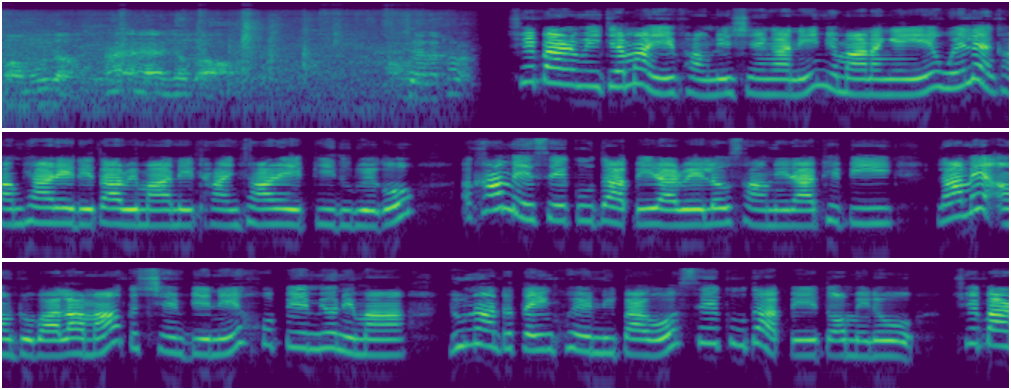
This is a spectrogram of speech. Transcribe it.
ပေါ်မိုးဆောင်အဲအဲရောက်တော့ဆရာကထွက်ရွှေပါရမီကျမ်းမာရေးဖောင်ဒေးရှင်းကနေမြန်မာနိုင်ငံရဲ့ဝင်းလံခေါင်ဖျားတဲ့ဒေသတွေမှာနေထိုင်ကြတဲ့ပြည်သူတွေကို အခမဲ့ဆေးကုသပေးတာတွေလှုပ်ဆောင်နေတာဖြစ်ပြီးလာမယ့်အောင်တိုဘာလမှာကချင်ပြည်နယ်ဟိုပင်မြို့နယ်မှာလူနာတသိန်းခွေနီပါကိုဆေးကုသပေးတော်မယ်လို့ရွှေပါရ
